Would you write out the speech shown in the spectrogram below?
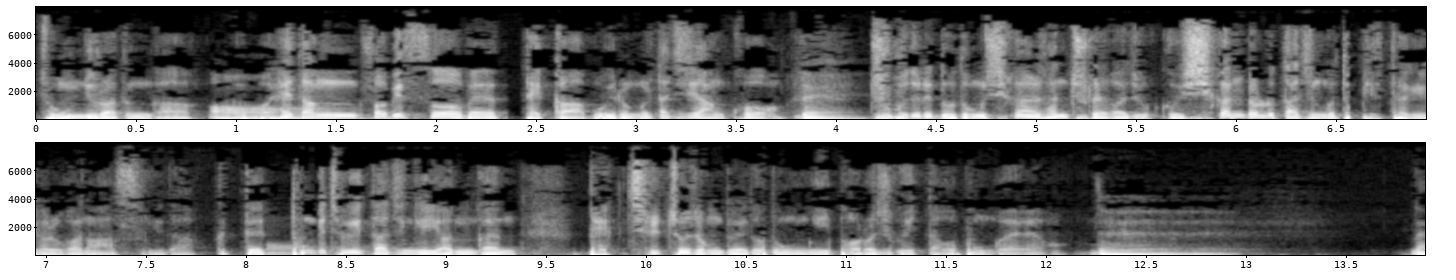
종류라든가 어. 뭐 해당 서비스업의 대가 뭐 이런 걸 따지지 않고 네. 주부들의 노동 시간을 산출해가지고 그 시간별로 따진 것도 비슷하게 결과가 나왔습니다. 그때 어. 통계청이 따진 게 연간 107조 정도의 노동이 벌어지고 있다고 본 거예요. 네. 네.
